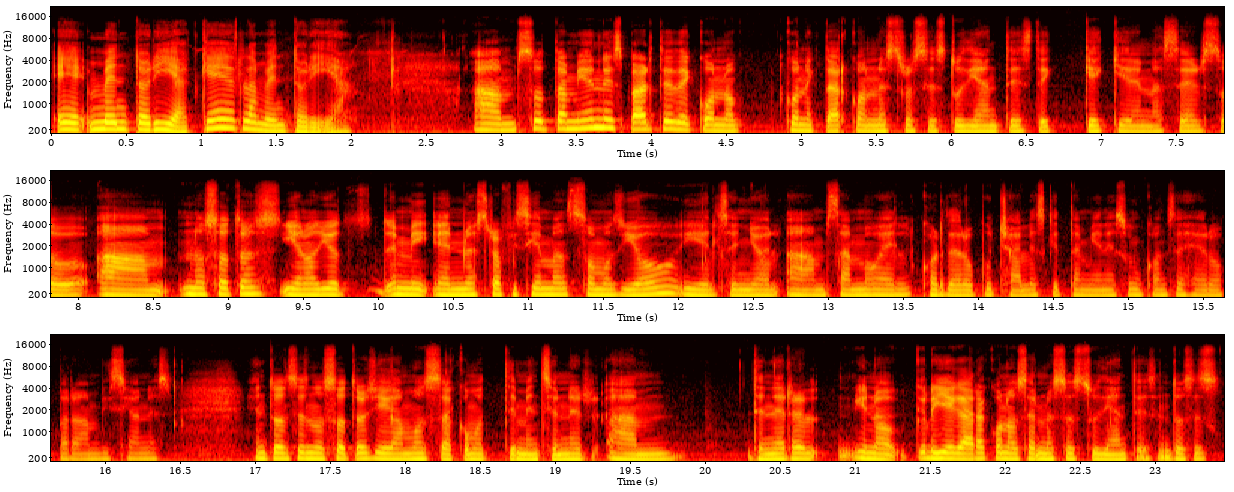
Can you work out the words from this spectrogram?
Eh, mentoría, ¿qué es la mentoría? Um, so también es parte de conectar con nuestros estudiantes de qué quieren hacer. So, um, nosotros, you know, yo, en, nuestra oficina somos yo y el señor um, Samuel Cordero Puchales, que también es un consejero para ambiciones. Entonces nosotros llegamos a, como te mencioné, um, tener, you know, llegar a conocer a nuestros estudiantes, entonces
